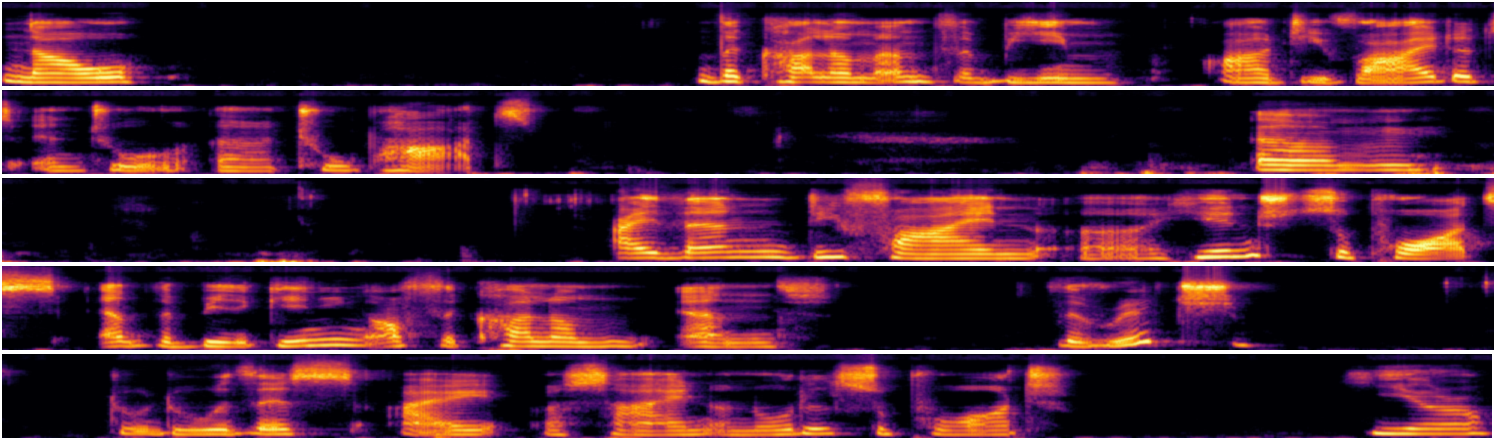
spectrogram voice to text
Now the column and the beam are divided into uh, two parts. Um, I then define uh, hinged supports at the beginning of the column and the ridge. To do this, I assign a nodal support here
